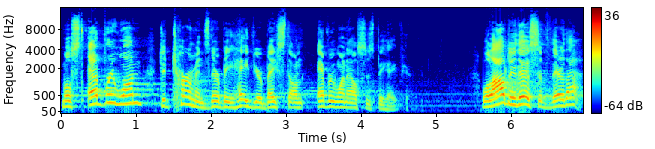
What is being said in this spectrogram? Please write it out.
Most everyone determines their behavior based on everyone else's behavior. Well, I'll do this if they're that.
